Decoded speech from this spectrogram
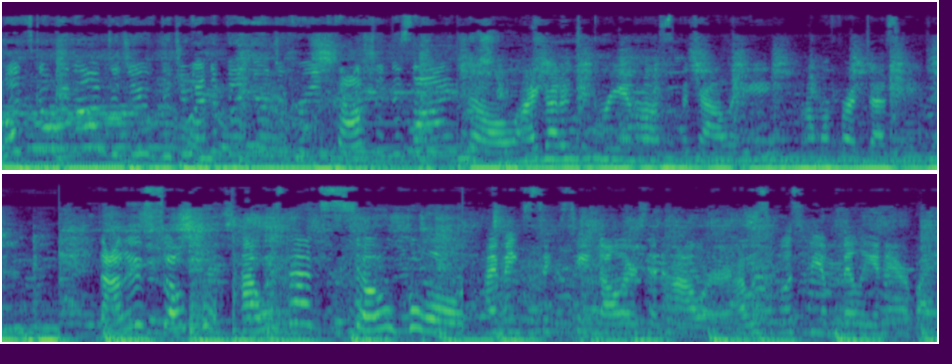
what's going on? Did you did you end up getting your degree in fashion design? No, I got a degree in hospitality. I'm a front desk agent. That is so cool. How is that so cool? I make $16 an hour. I was supposed to be a millionaire by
